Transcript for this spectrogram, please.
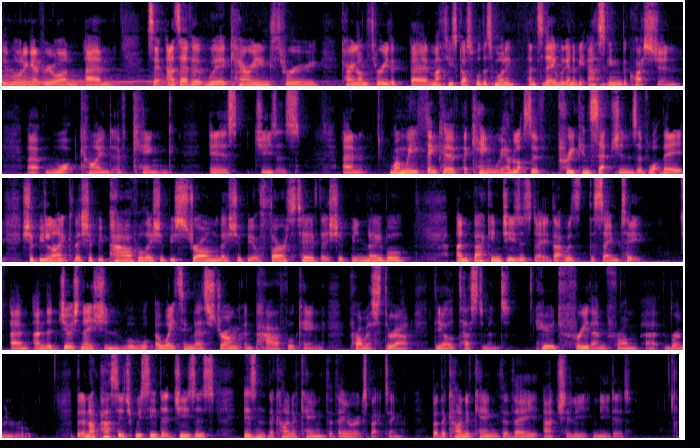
Good morning, everyone. Um, so, as ever, we're carrying through, carrying on through the uh, Matthew's Gospel this morning, and today we're going to be asking the question: uh, What kind of king is Jesus? Um, when we think of a king, we have lots of preconceptions of what they should be like. They should be powerful. They should be strong. They should be authoritative. They should be noble. And back in Jesus' day, that was the same too. Um, and the Jewish nation were awaiting their strong and powerful king promised throughout the Old Testament, who would free them from uh, Roman rule. But in our passage, we see that Jesus isn't the kind of king that they were expecting, but the kind of king that they actually needed.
